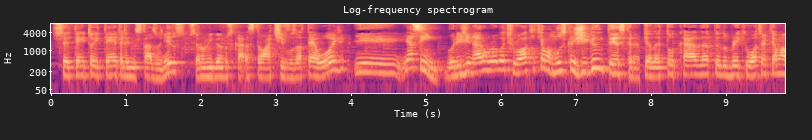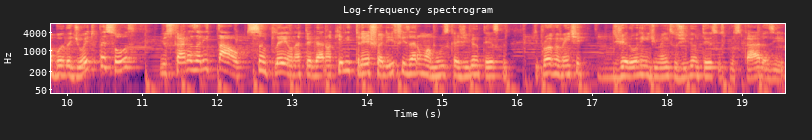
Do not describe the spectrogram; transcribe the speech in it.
70, 80 ali nos Estados Unidos. Se eu não me engano, os caras estão ativos até hoje. E, e assim, originaram Robot Rock, que é uma música gigantesca, né? Ela é tocada pelo Breakwater, que é uma banda de oito pessoas. E os caras ali tal, sampleiam, né? Pegaram aquele trecho ali e fizeram uma música gigantesca. Que provavelmente gerou rendimentos gigantescos para os caras. E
